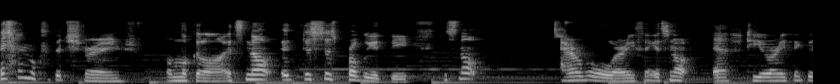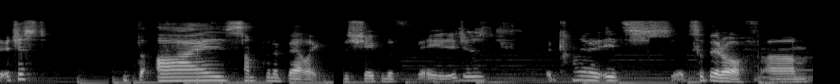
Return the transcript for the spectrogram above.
this one looks a bit strange. I'm not gonna lie. It's not. It. This is probably a D. It's not terrible or anything. It's not F tier or anything. It just the eyes, something about like the shape of the face. It just, it kind of, it's, it's a bit off. Um,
